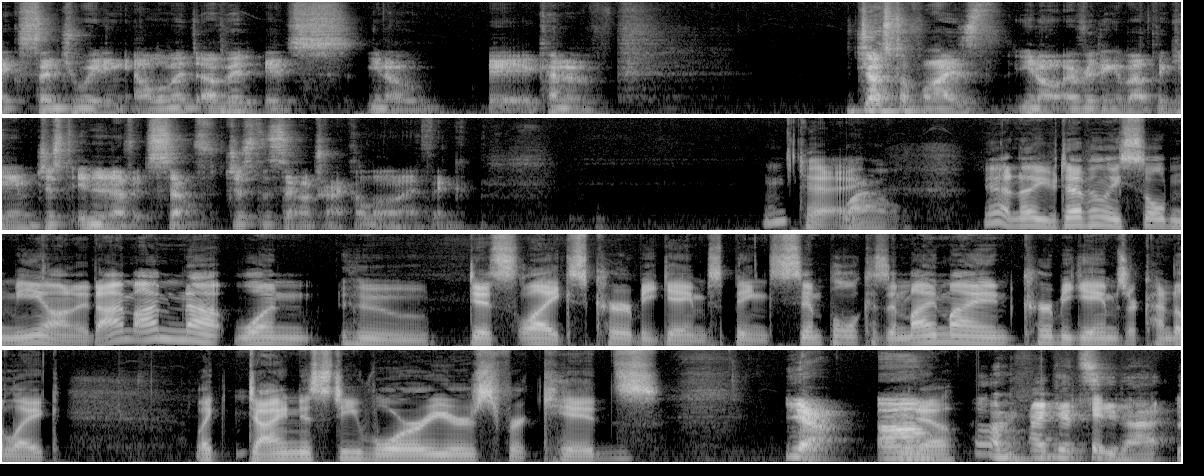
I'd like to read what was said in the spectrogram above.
accentuating element of it. It's you know it, it kind of justifies you know everything about the game just in and of itself, just the soundtrack alone. I think. Okay. Wow. Yeah, no, you've definitely sold me on it. I'm I'm not one who dislikes Kirby games being simple because in my mind Kirby games are kind of like like Dynasty Warriors for kids. Yeah. Um, You know. Oh, I can see that.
